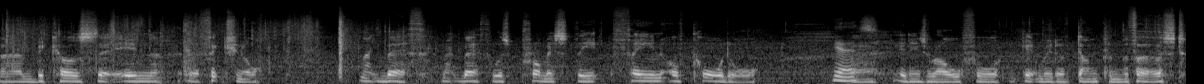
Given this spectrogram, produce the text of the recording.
um, because in uh, fictional Macbeth, Macbeth was promised the Thane of Cawdor Yes, uh, in his role for getting rid of Duncan the First,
